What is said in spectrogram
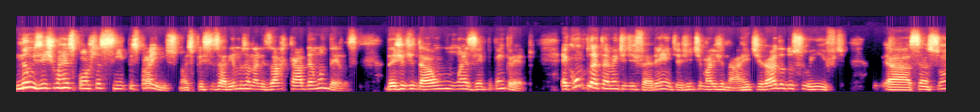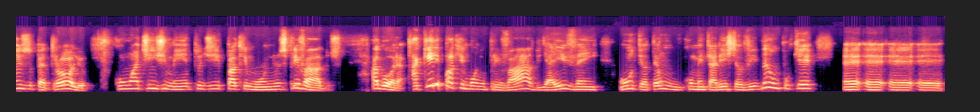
não existe uma resposta simples para isso. Nós precisaríamos analisar cada uma delas. Deixa eu te dar um, um, exemplo concreto. É completamente diferente a gente imaginar a retirada do SWIFT, as sanções do petróleo, com o atingimento de patrimônios privados. Agora, aquele patrimônio privado, e aí vem, ontem até um comentarista eu vi, não, porque é, é, é,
